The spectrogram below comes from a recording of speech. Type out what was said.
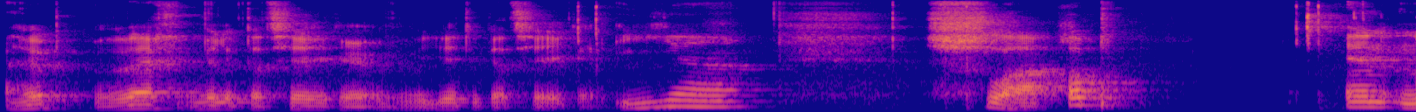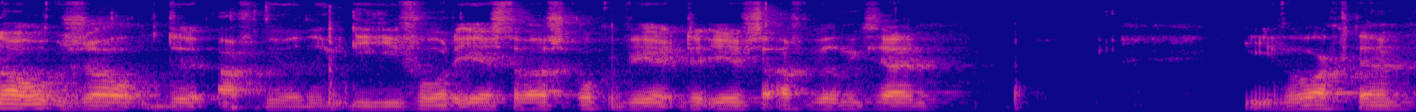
Hup, weg. Wil ik dat zeker? Weet ik dat zeker? Ja. Sla op. En nou zal de afbeelding die hiervoor de eerste was ook weer de eerste afbeelding zijn. Even wachten.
